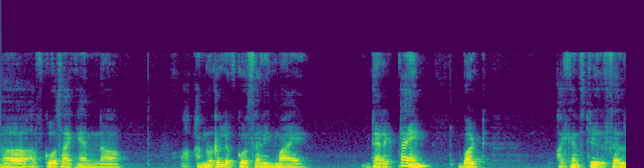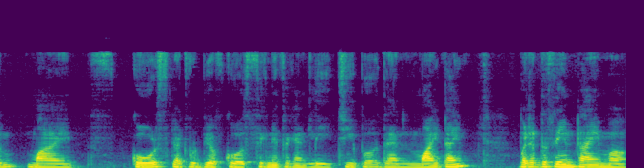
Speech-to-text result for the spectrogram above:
uh, of course i can uh, i'm not only of course selling my direct time but i can still sell my course that would be of course significantly cheaper than my time. But at the same time uh,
